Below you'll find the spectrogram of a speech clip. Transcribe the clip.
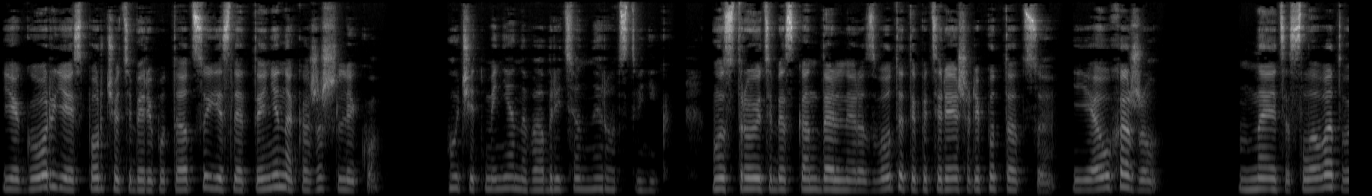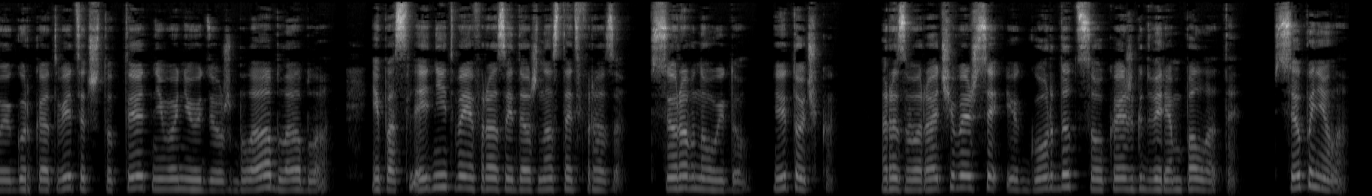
Егор, я испорчу тебе репутацию, если ты не накажешь Лику», — учит меня новообретенный родственник. «Устрою тебе скандальный развод, и ты потеряешь репутацию. Я ухожу». На эти слова твой Егорка ответит, что ты от него не уйдешь, бла-бла-бла. И последней твоей фразой должна стать фраза «Все равно уйду». И точка. Разворачиваешься и гордо цокаешь к дверям палаты. Все поняла?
